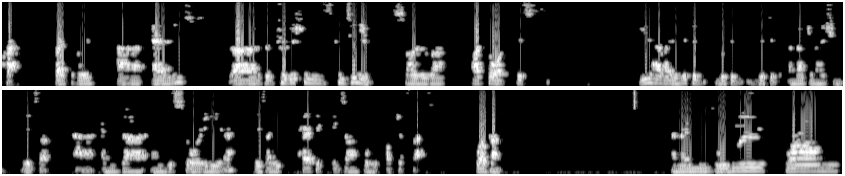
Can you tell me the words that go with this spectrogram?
crap, basically, uh, and uh, the traditions continue. So uh, I thought this, you have a wicked, wicked, wicked imagination, Lisa, uh, and uh, and this story here is a perfect example of just that. Well done. And then we move from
